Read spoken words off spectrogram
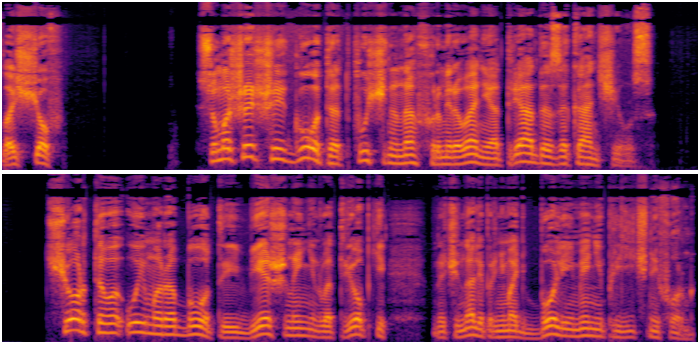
Слащев. Сумасшедший год, отпущенный на формирование отряда, заканчивался. Чертова уйма работы и бешеные нервотрепки начинали принимать более-менее приличные формы.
